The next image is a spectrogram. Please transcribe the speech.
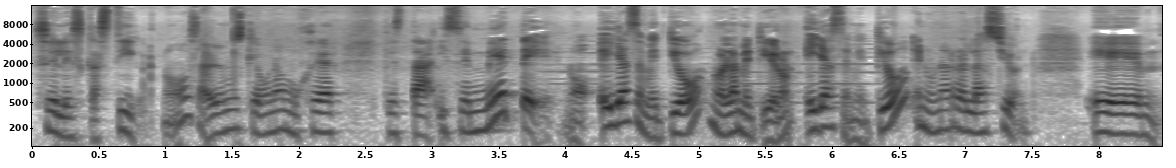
se les castiga, ¿no? Sabemos que a una mujer que está y se mete, ¿no? Ella se metió, no la metieron, ella se metió en una relación. Eh,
